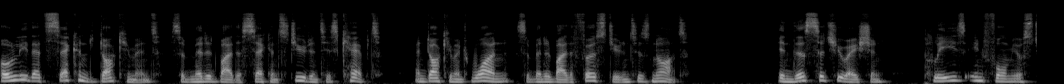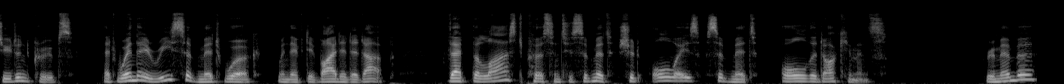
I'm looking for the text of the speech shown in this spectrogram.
only that second document submitted by the second student is kept, and document 1 submitted by the first student is not. In this situation, please inform your student groups that when they resubmit work, when they've divided it up, that the last person to submit should always submit all the documents. Remember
